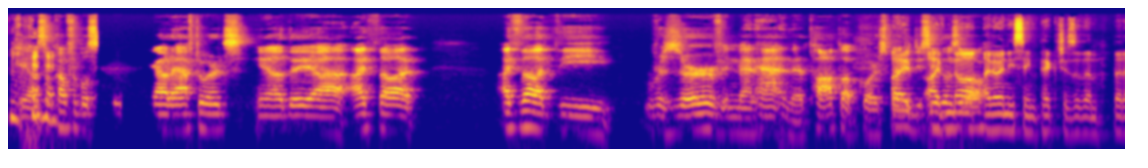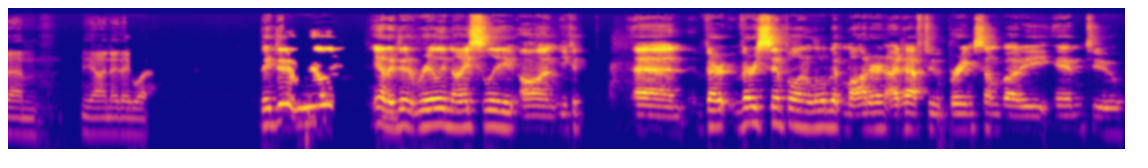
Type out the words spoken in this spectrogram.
You know, some comfortable out afterwards. You know, the uh, I thought I thought the reserve in Manhattan, their pop up course. But I, did you see I've those not. I've only seen pictures of them, but um, yeah, I know they were. They did it really, yeah, they did it really nicely on. You could and very very simple and a little bit modern. I'd have to bring somebody in to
